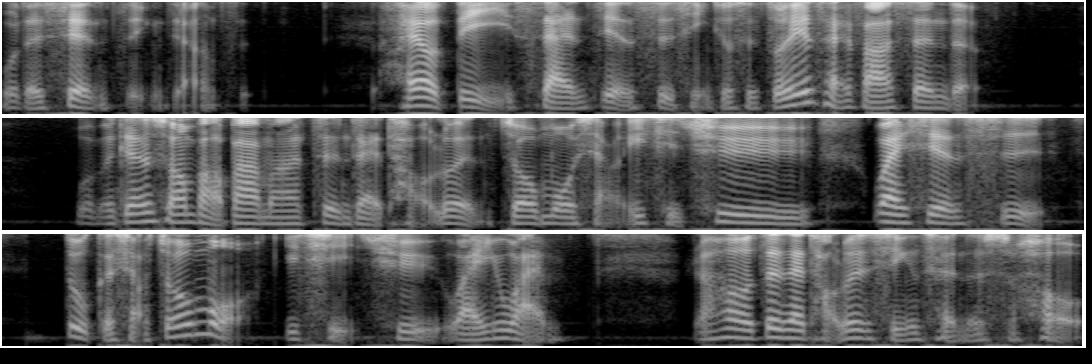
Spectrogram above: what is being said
我的陷阱，这样子。还有第三件事情，就是昨天才发生的。我们跟双宝爸妈正在讨论周末想一起去外县市度个小周末，一起去玩一玩。然后正在讨论行程的时候，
